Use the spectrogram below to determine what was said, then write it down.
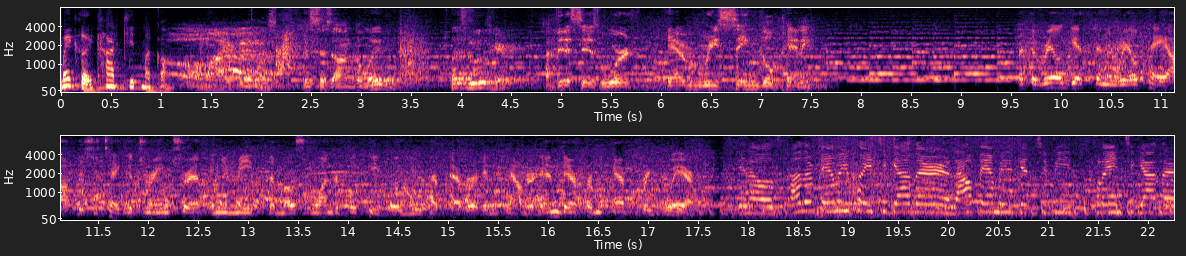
ไม่เคยคาดคิดมาก่อน Oh my goodness, this is unbelievable. Let's move here. This is worth every single penny. But the real gift and the real payoff is you take a dream trip and you meet the most wonderful people you have ever encountered, and they're from everywhere. You know, other family play together, and our families get to be playing together.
